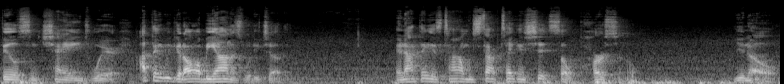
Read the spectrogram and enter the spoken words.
feel some change where I think we could all be honest with each other. And I think it's time we stop taking shit so personal. You know,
